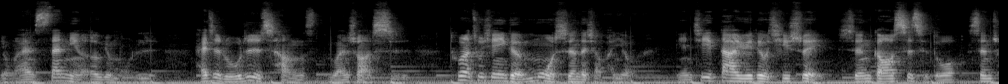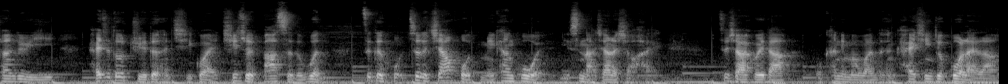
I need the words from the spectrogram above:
永安三年二月某日，孩子如日常玩耍时，突然出现一个陌生的小朋友，年纪大约六七岁，身高四尺多，身穿绿衣。孩子都觉得很奇怪，七嘴八舌的问：“这个这个家伙没看过诶，你是哪家的小孩？”这小孩回答：“我看你们玩得很开心，就过来啦。”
